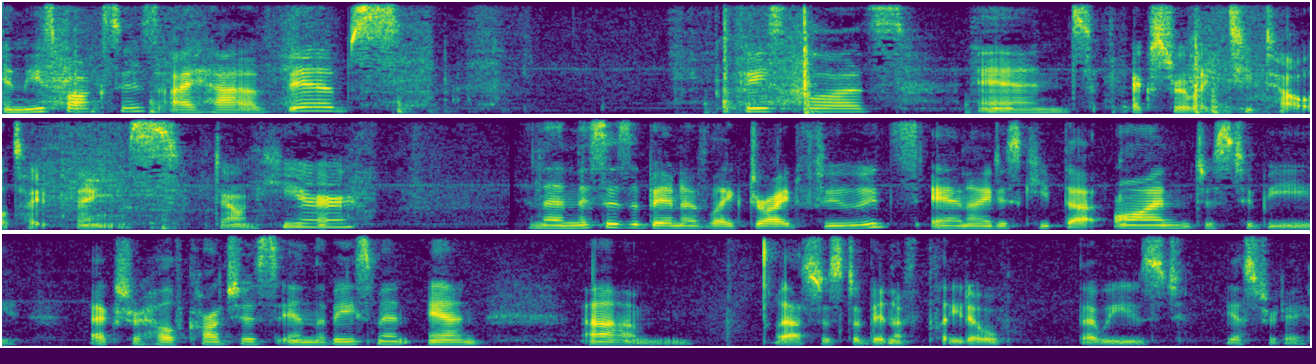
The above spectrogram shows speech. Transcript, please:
in these boxes I have bibs, face cloths, and extra like tea towel type things down here. And then this is a bin of like dried foods and I just keep that on just to be extra health conscious in the basement. And um, that's just a bin of Play-Doh that we used yesterday.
